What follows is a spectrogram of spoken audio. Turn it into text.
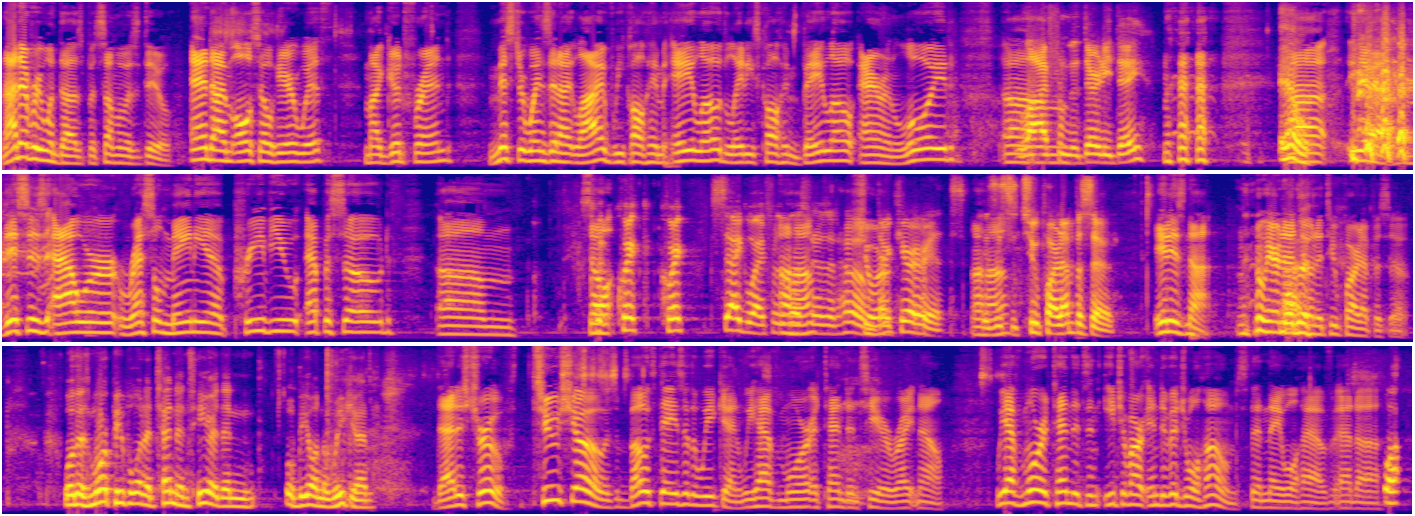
Not everyone does, but some of us do. And I'm also here with my good friend, Mr. Wednesday Night Live. We call him Alo. The ladies call him Balo. Aaron Lloyd. Um, Live from the Dirty Day. Uh, yeah, this is our WrestleMania preview episode. Um, so quick, quick, quick segue for the Uh-huh. listeners at home. Sure. They're curious. Uh-huh. Is this a two-part episode? it is not. we are not Well, doing a two part episode. Well, there's more people in attendance here than will be on the weekend. That is true. Two shows, both days of the weekend. We have more attendance here right now. We have more attendance in each of our individual homes than they will have at uh Well,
